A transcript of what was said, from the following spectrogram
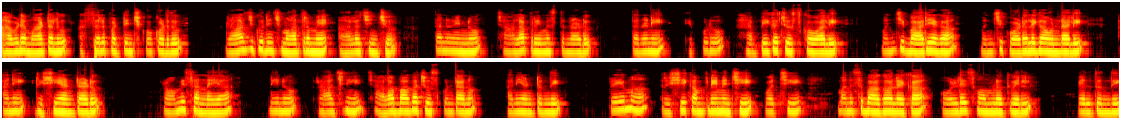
ఆవిడ మాటలు అస్సలు పట్టించుకోకూడదు. రాజ్ గురించి మాత్రమే ఆలోచించు. తను నిన్ను చాలా ప్రేమిస్తున్నాడు. తనని ఎప్పుడూ హ్యాపీగా చూసుకోవాలి. మంచి భార్యగా మంచి కోడలిగా ఉండాలి అని రిషి అంటాడు. ప్రామిస్ అన్నయ్య నేను రాజ్ని చాలా బాగా చూసుకుంటాను అని అంటుంది. ప్రేమ రిషి కంపెనీ నుంచి వచ్చి మనసు బాగోలేక ఓల్డేజ్ హోమ్లోకి వెళ్ వెళ్తుంది.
